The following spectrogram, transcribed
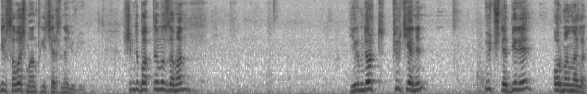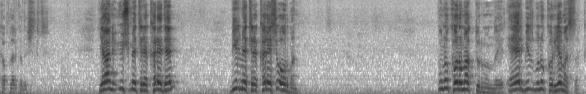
bir savaş mantığı içerisinde yürüyor. Şimdi baktığımız zaman 24 Türkiye'nin üçte biri ormanlarla kaplı arkadaşlar. Yani 3 metre kareden 1 metre karesi orman. Bunu korumak durumundayız. Eğer biz bunu koruyamazsak,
